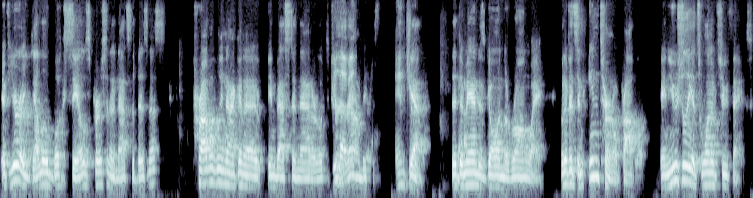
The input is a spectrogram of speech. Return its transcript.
If you're a yellow book salesperson and that's the business, probably not going to invest in that or look to turn it around because yeah, the demand is going the wrong way. But if it's an internal problem, and usually it's one of two things.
